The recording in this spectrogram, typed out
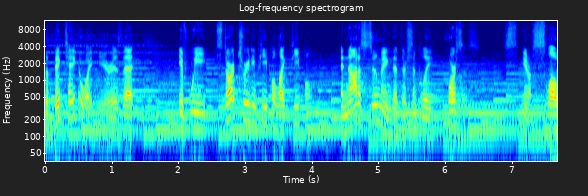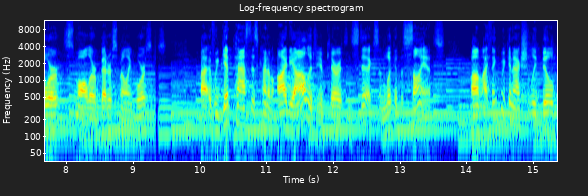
the big takeaway here is that if we start treating people like people and not assuming that they're simply horses, you know, slower, smaller, better smelling horses, uh, if we get past this kind of ideology of carrots and sticks and look at the science, um, I think we can actually build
